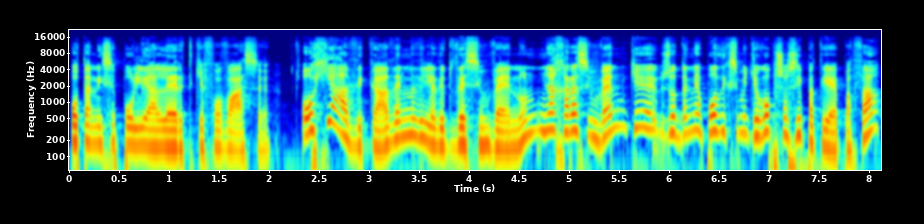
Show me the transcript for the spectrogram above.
όταν είσαι πολύ alert και φοβάσαι. Όχι άδικα, δεν είναι δηλαδή ότι δεν συμβαίνουν. Μια χαρά συμβαίνουν και ζωντανή απόδειξη είμαι κι εγώ που σας είπα τι έπαθα.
